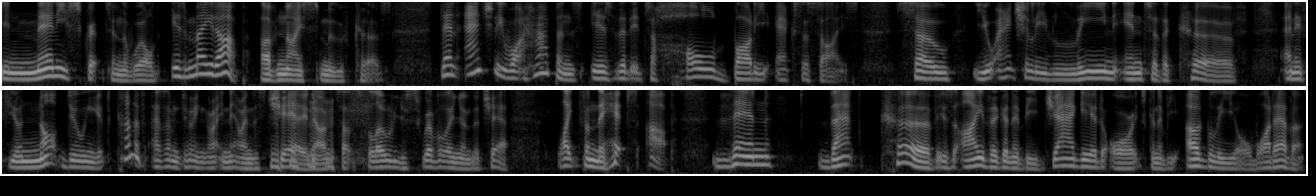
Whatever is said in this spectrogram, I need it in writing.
in many scripts in the world is made up of nice smooth curves. Then actually, what happens is that it's a whole body exercise. So you actually lean into the curve. And if you're not doing it, kind of as I'm doing right now in this chair, you know, I'm slowly swiveling in the chair, like from the hips up, then that curve is either going to be jagged or it's going to be ugly or whatever.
